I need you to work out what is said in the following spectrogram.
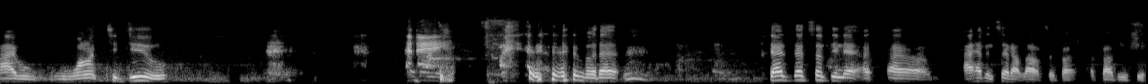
I want to do today. but uh, that that's something that uh, I haven't said out loud, so I probably should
